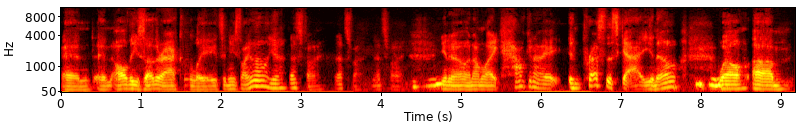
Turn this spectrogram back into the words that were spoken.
and and all these other accolades. And he's like, "Oh yeah, that's fine, that's fine, that's fine," Mhm. you know. And I'm like, "How can I impress this guy?" You know. Mhm. Well, um,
